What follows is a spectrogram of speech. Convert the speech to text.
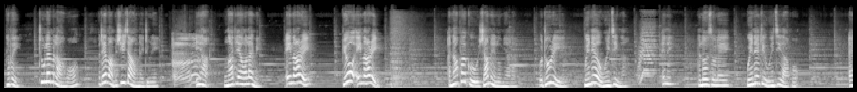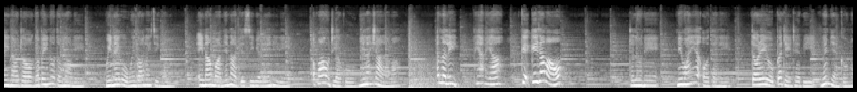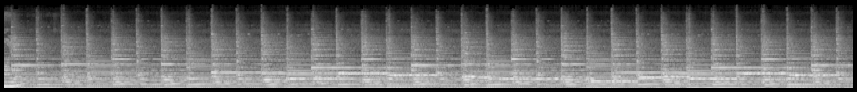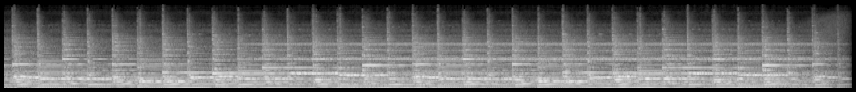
ငပိထူးလဲမလာဘူးဘောအထဲမှာမရှိကြအောင်နေတူတယ်အေးဟာငါပြန်ဝင်လိုက်မယ်အိမ်သားတွေ ပြို့အိမ်သားတွေအနောက်ဘက်ကိုရောက်နေလို့များလားဘတို့တွေဝင်းထဲကိုဝင်ကြည့်မလားအင်းလေဒီလိုဆိုလဲဝင်းထဲထိဝင်ကြည့်တာပေါ့အိမ်နောက်တော့ငပိန်တို့သုံးယောက်နေဝင်းထဲကိုဝင်သွားလိုက်ချိန်မှာအိမ်နောက်မှာမျက်နှာပစ္စည်းပဲလဲနေတဲ့အဖွားတို့တယောက်ကိုမြင်လိုက်ရတာပါအမလီဖះဖះကဲကေးကြပါအောင်ဒီလိုနဲ့နေဝိုင်းရဲ့အော်တန်လေးတော်လေးကိုပတ်တင်ထည့်ပြီးလွင့်ပြန်ကုန်တော်တယ်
